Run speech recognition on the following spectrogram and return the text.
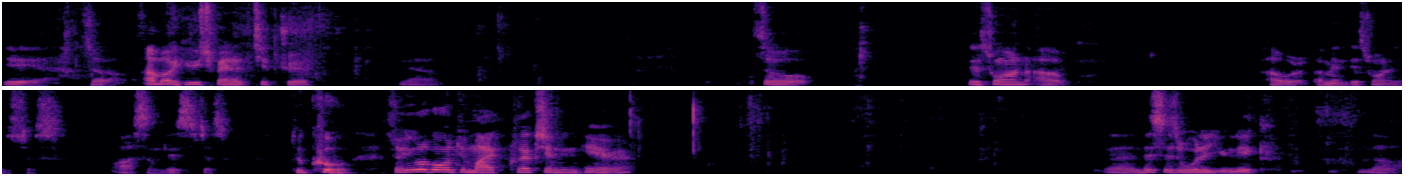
Yeah, so I'm a huge fan of Cheap Trick. Yeah so this one uh our i mean this one is just awesome this is just too cool so you will go into my collection in here and this is really unique no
